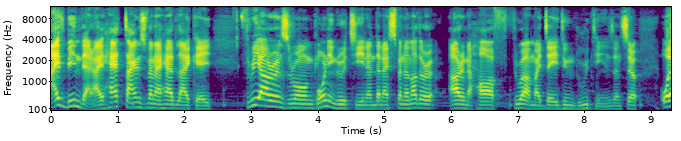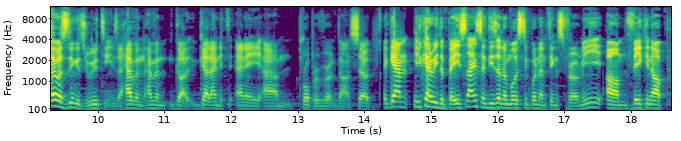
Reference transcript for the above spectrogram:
I've been there. I had times when I had like a three hours long morning routine and then I spent another hour and a half throughout my day doing routines. And so all I was doing is routines. I haven't haven't got got any any um, proper work done. So again, you can read the baselines. Like these are the most important things for me. Um, waking up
